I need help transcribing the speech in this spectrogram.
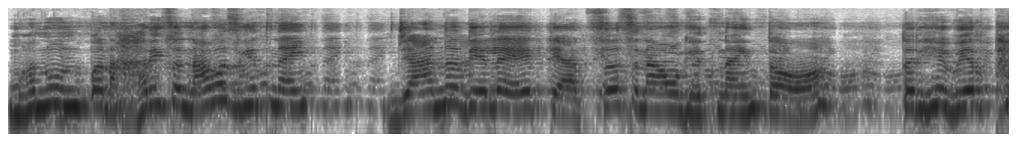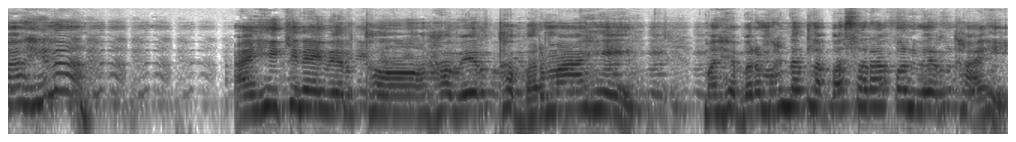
म्हणून पण हरीचं नावच घेत नाही. ज्यानं दिलंय त्याच नाव घेत नाही तर? तर हे व्यर्थ आहे ना? आहे की नाही व्यर्थ? हा व्यर्थ भरमा आहे. मग हे ब्रह्मांडातला पसारा पण व्यर्थ आहे.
